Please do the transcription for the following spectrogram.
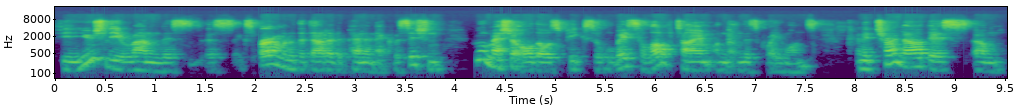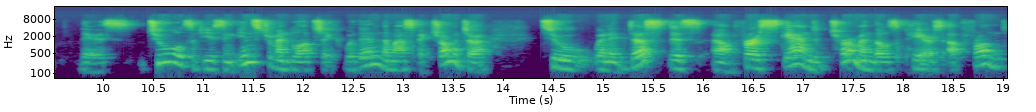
if you usually run this, this experiment with the data-dependent acquisition, we'll measure all those peaks. So we'll waste a lot of time on, on these gray ones. And it turned out there's, um, there's tools of using instrument logic within the mass spectrometer to, when it does this uh, first scan, determine those pairs up front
